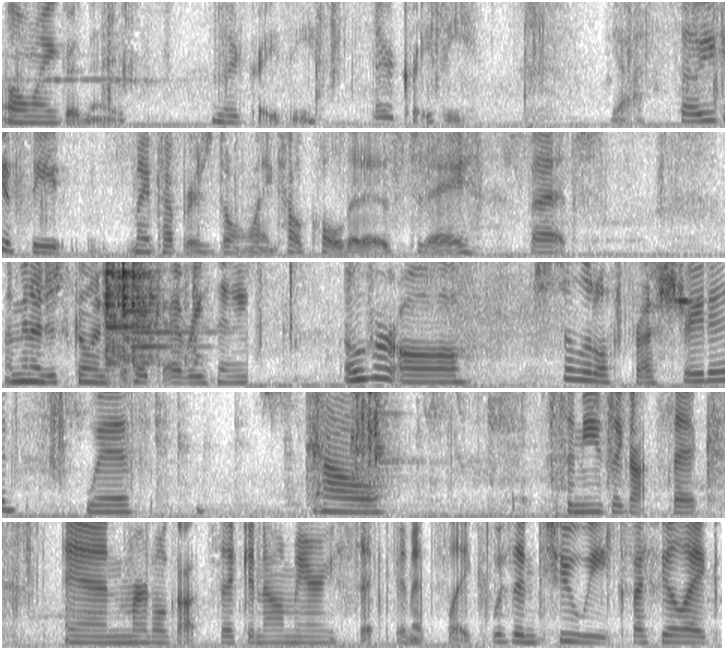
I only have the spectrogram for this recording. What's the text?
Oh my goodness. They're crazy. They're crazy. Yeah, so you can see my peppers don't like how cold it is today, but I'm gonna just go and pick everything. Overall, just a little frustrated with how Ceniza got sick and Myrtle got sick and now Mary's sick and it's like within two weeks I feel like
